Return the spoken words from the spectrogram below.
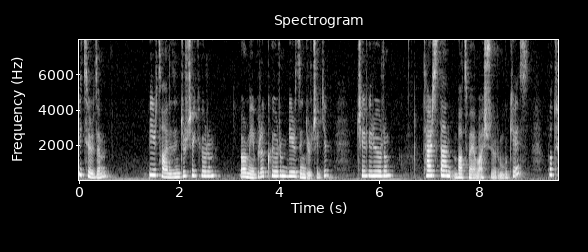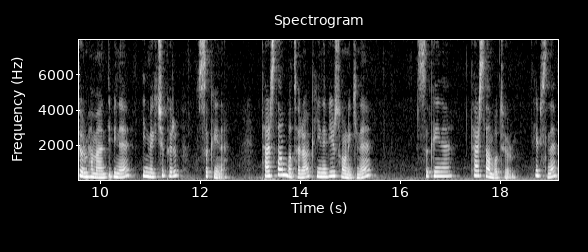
bitirdim. Bir tane zincir çekiyorum. Örmeyi bırakıyorum. Bir zincir çekip çeviriyorum. Tersten batmaya başlıyorum bu kez. Batıyorum hemen dibine. ilmek çıkarıp sık iğne. Tersten batarak yine bir sonrakine sık iğne. Tersten batıyorum. Hepsine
